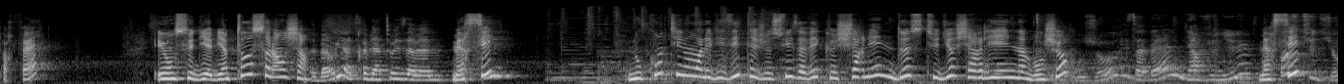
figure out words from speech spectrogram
Parfait. Et on se dit à bientôt, Solange. Eh ben oui, à très bientôt Isabelle. Merci. Nous continuons les visites et je suis avec Charline de Studio Charline. Bonjour. Bonjour Isabelle, bienvenue Merci. au studio.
